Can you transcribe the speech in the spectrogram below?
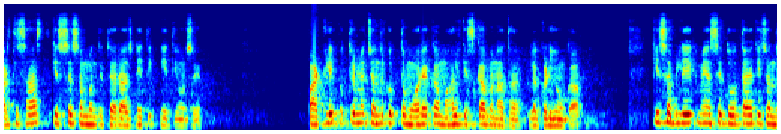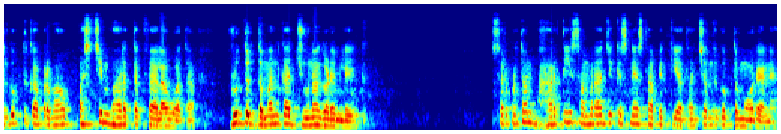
अर्थशास्त्र किससे संबंधित है राजनीतिक नीतियों से? पाटलिपुत्र में चंद्रगुप्त मौर्य का महल किसका बना था लकड़ियों का? किस अभिलेख में सिद्ध होता है कि चंद्रगुप्त का प्रभाव पश्चिम भारत तक फैला हुआ था? रुद्र दमन का जूनागढ़ अभिलेख। सर्वप्रथम भारतीय साम्राज्य किसने स्थापित किया था? चंद्रगुप्त मौर्य ने।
